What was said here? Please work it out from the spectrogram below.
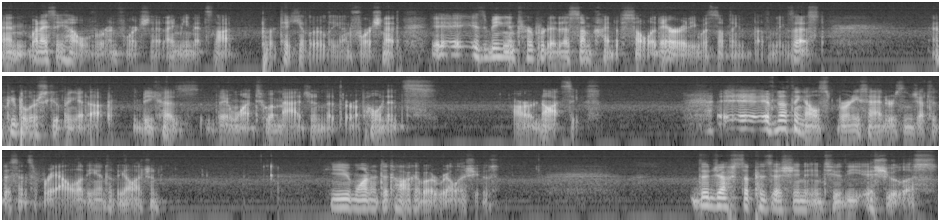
and when I say however unfortunate, I mean it's not particularly unfortunate. It's being interpreted as some kind of solidarity with something that doesn't exist. And people are scooping it up because they want to imagine that their opponents are Nazis. If nothing else, Bernie Sanders injected a sense of reality into the election. He wanted to talk about real issues. The juxtaposition into the issueless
